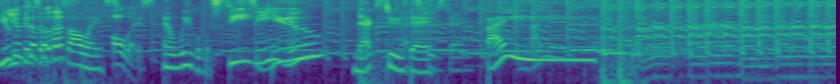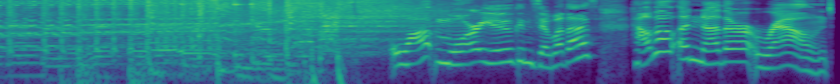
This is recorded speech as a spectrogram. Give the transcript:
You, can, sit, with us always. Always. And we will see, See you you next Tuesday. Next Tuesday. Bye. Want more? You can sit with us. How about another round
